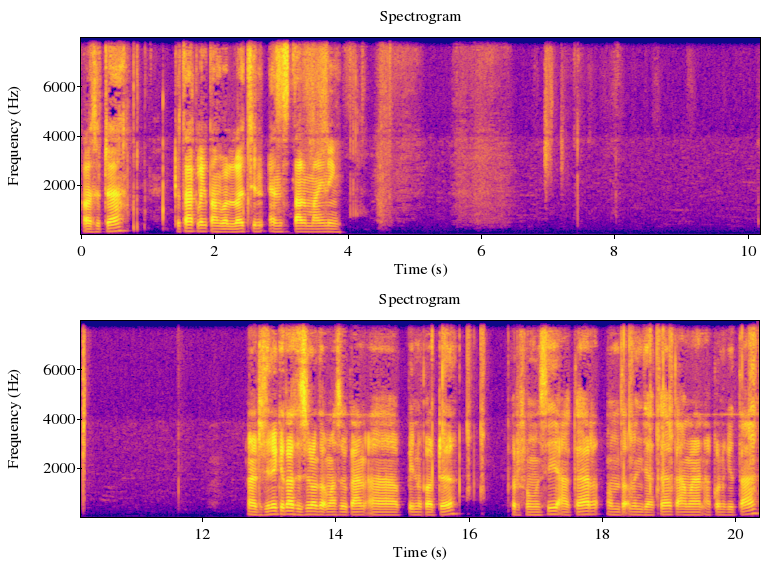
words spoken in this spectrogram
kalau sudah kita klik tombol login and start mining Nah, di sini kita disuruh untuk masukkan uh, PIN kode berfungsi agar untuk menjaga keamanan akun kita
